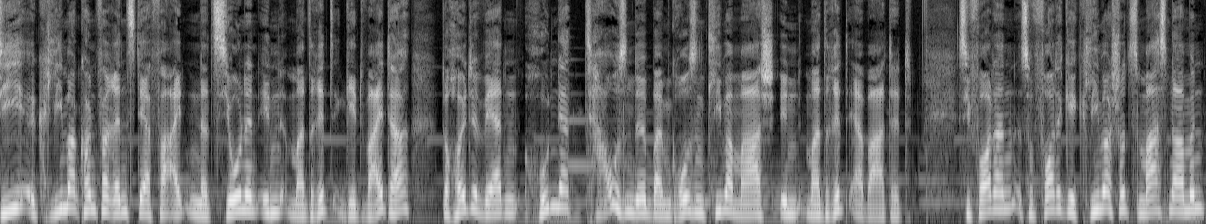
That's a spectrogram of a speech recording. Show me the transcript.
Die Klimakonferenz der Vereinten Nationen in Madrid geht weiter, doch heute werden Hunderttausende beim großen Klimamarsch in Madrid erwartet. Sie fordern sofortige Klimaschutzmaßnahmen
